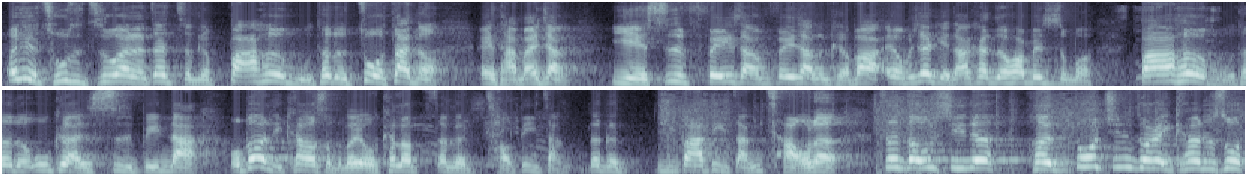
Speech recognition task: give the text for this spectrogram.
而且除此之外呢，在整个巴赫姆特的作战呢，哎，坦白讲也是非常非常的可怕。哎，我们现在给大家看这个画面是什么？巴赫姆特的乌克兰士兵呐、啊，我不知道你看到什么东西，我看到那个草地长那个泥巴地长草了，这东西呢，很多军事专家一看到就说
